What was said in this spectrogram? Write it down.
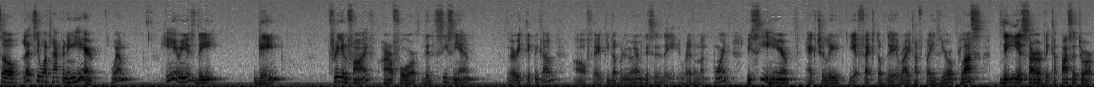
So let's see what's happening here. Well, here is the gain. 3 and 5 are for the CCM, very typical of a PWM. This is the resonant point. We see here actually the effect of the right half plane 0 plus the ESR of the capacitor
